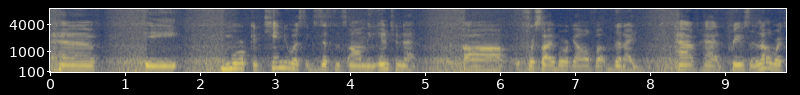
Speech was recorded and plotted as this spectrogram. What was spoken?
have a more continuous existence on the internet uh, for Cyborg Alpha than I have had previously. In other words,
